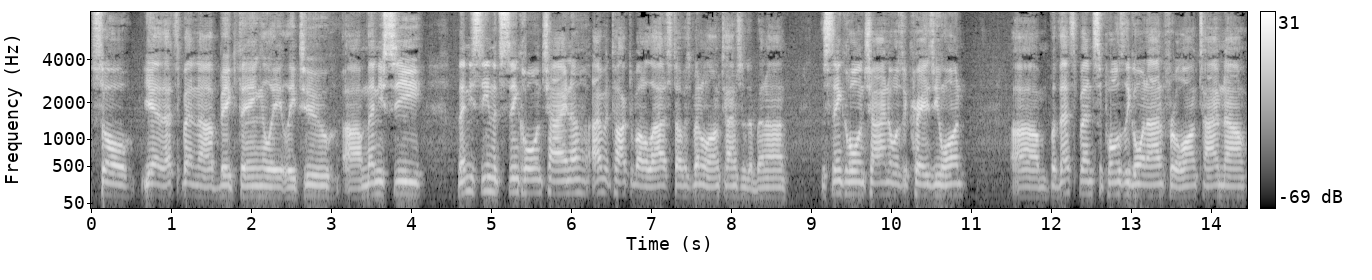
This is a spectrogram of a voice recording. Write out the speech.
So yeah, that's been a big thing lately too. Um, then you see, then you see the sinkhole in China. I haven't talked about a lot of stuff. It's been a long time since I've been on. The sinkhole in China was a crazy one, um, but that's been supposedly going on for a long time now.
